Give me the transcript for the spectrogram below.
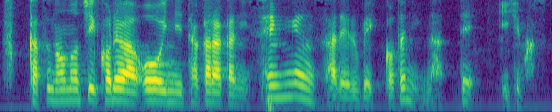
復活の後、これは大いに高らかに宣言されるべきことになっていきます。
